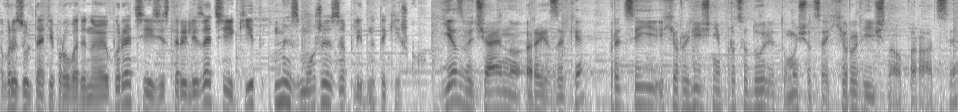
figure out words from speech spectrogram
В результаті проведеної операції зі стерилізації кіт не зможе запліднити кішку. Є, звичайно, ризики при цій хірургічній процедурі, тому що це хірургічна операція.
